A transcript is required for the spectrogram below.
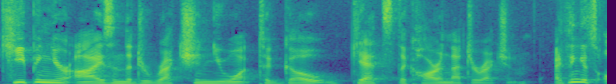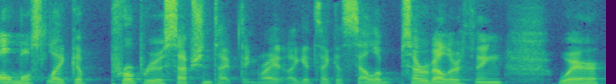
keeping your eyes in the direction you want to go gets the car in that direction. I think it's almost like a proprioception type thing, right? Like it's like a cerebellar thing where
